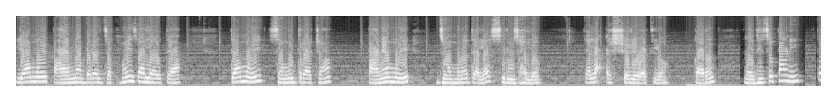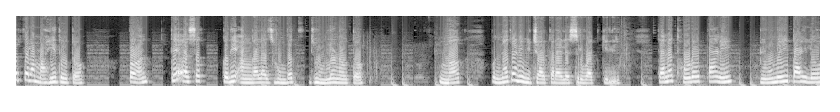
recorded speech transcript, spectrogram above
यामुळे पायांना बऱ्याच जखमाही झाल्या होत्या. त्यामुळे समुद्राच्या पाण्यामुळे झोंबणं त्याला सुरू झालं. त्याला आश्चर्य वाटलं. कारण नदीचं पाणी तर त्याला माहीत होतं. पण ते असं कधी अंगाला झोंबत झोंबलं नव्हतं. मग पुन्हा त्याने विचार करायला सुरुवात केली. त्यानं थोडं पाणी पिऊनही पाहिलं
